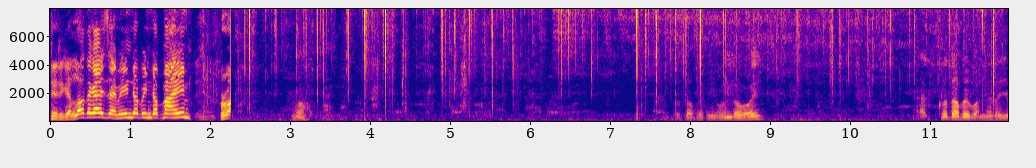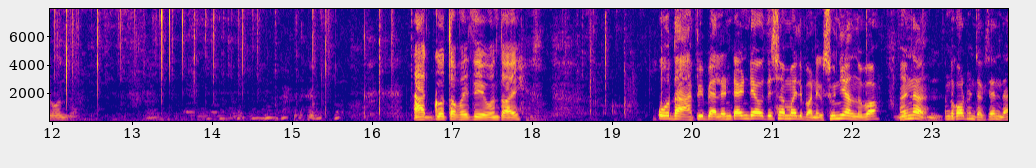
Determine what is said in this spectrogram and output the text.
टेरिका। ल त गाइस हामी इन्डप इन्डपमा आयौँ। र तपाईँ त यो नि त है अर्को तपाईँ भन्ने त यो हो नि त। आगो तपाईँ त्यही हो नि त है। ओ दा ह्याप्पी भ्यालेन्टाइन डे आउँदैछ मैले भनेको सुनिहाल्नु भयो होइन? अन्त गर्लफ्रेन्ड छ कि छैन दा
